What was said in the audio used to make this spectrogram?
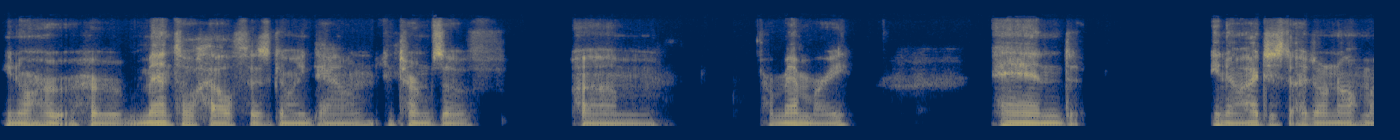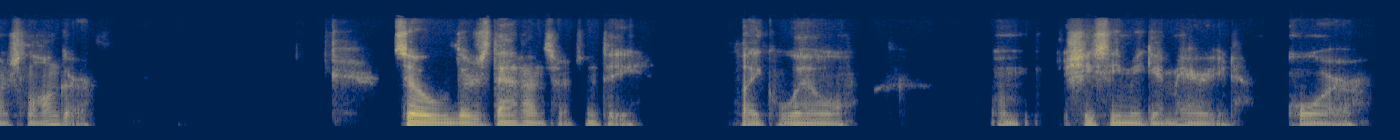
you know, her, her mental health is going down in terms of um, her memory. And, you know, I just, I don't know how much longer. So there's that uncertainty. Like, will um, she see me get married or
